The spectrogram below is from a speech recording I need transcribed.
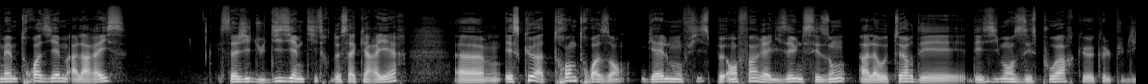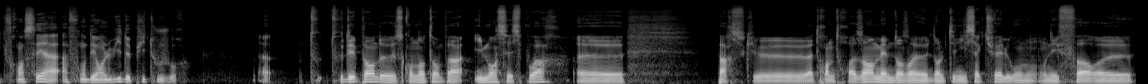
même troisième à la race. Il s'agit du dixième titre de sa carrière. Euh, est-ce que à 33 ans, Gaël Monfils peut enfin réaliser une saison à la hauteur des, immenses espoirs que, le public français a, fondé en lui depuis toujours? Bah, tout, dépend de ce qu'on entend par immense espoir. Euh, parce que à 33 ans, même dans, le tennis actuel où on, est fort euh,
